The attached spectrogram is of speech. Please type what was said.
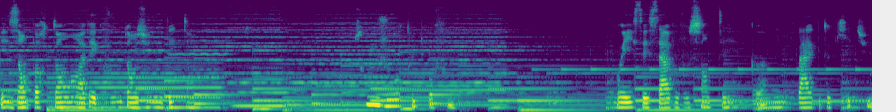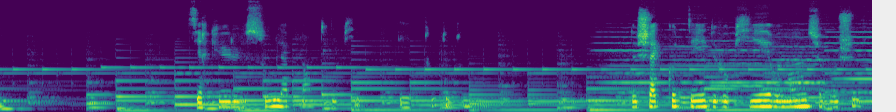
les emportant avec vous dans une détente toujours plus profonde. Oui, c'est ça, vous vous sentez comme une vague de quiétude circule sous la plante des pieds et tout autour. De chaque côté de vos pieds remonte sur vos cheveux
